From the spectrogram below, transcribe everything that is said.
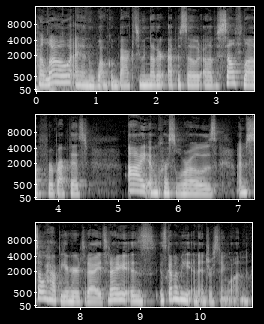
Hello, and welcome back to another episode of Self Love for Breakfast. I am Chrystal Rose. I'm so happy you're here today. Today is is going to be an interesting one.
